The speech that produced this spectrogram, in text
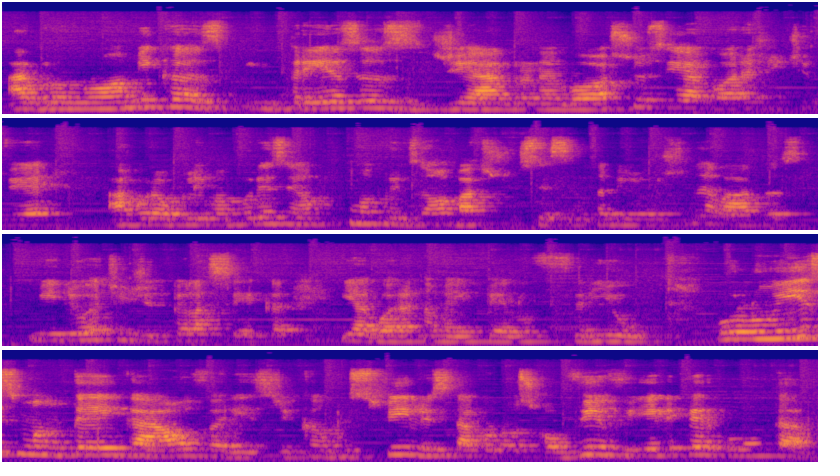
agronômicas, empresas de agronegócios, e agora a gente vê a Rural Clima, por exemplo, com uma previsão abaixo de 60 milhões de toneladas, milho atingido pela seca e agora também pelo frio. O Luiz Manteiga Álvares, de Campos Filho, está conosco ao vivo e ele pergunta:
